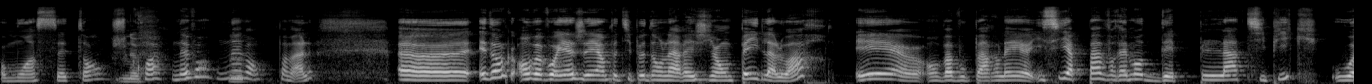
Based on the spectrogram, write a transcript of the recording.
au moins 7 ans, je crois. 9 ans 9 mm. ans, pas mal. Euh, et donc, on va voyager un petit peu dans la région Pays de la Loire. Et euh, on va vous parler. Euh, ici, il n'y a pas vraiment des plats typiques ou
